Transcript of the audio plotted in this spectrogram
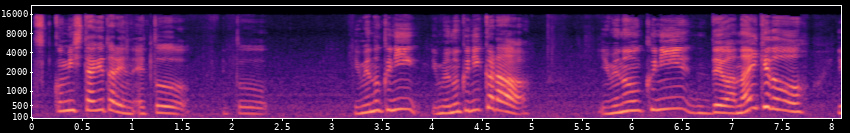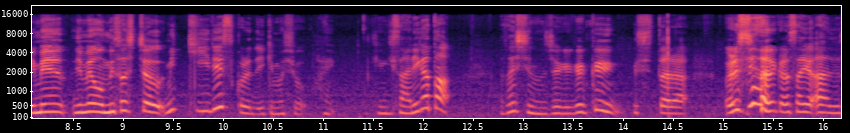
ツッコミしてあげたらいいの。えっとえっと夢の国夢の国から夢の国ではないけど夢夢を見させちゃう。ミッキーです。これでいきましょう。はい。キンキさんありがとう。私の助学したら嬉しいなるから採用。あじゃあ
